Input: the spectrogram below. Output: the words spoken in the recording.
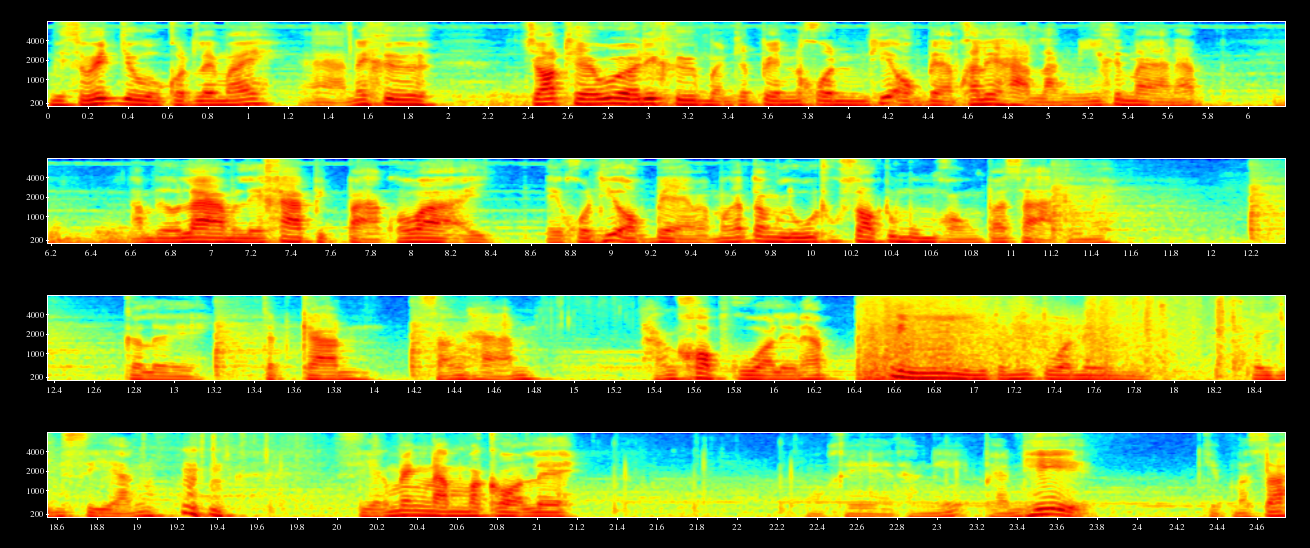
มีสวิตช์อยู่กดเลยไหมอ่านั่นคือจอร์ดเทเวอร์นี่คือเหมือนจะเป็นคนที่ออกแบบคฤหาสน์หลังนี้ขึ้นมานะครับอัมเบลล่ามันเลยฆ่าปิดปากเพราะว่าไอไอคนที่ออกแบบมันก็ต้องรู้ทุกซอกทุกมุมของปราสาทถูกไหม ก็เลยจัดการสังหารทั้งครอบครัวเลยนะครับ นี่อยู่ตรงนี้ตัวหนึ่งได้ยินเสียง เสียงแม่งนำมาก่อนเลย โอเค ทางนี้แผนที่เก็บมาซะ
